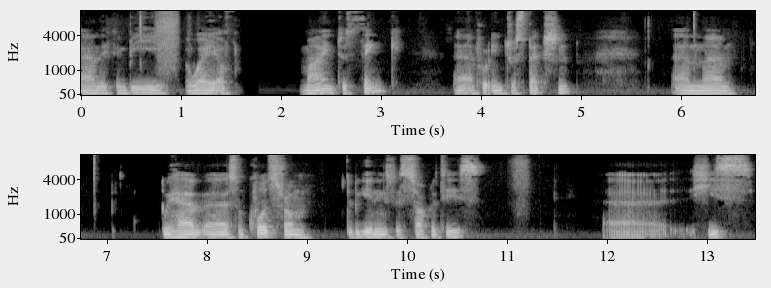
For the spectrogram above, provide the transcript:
and it can be a way of mind to think uh, for introspection. And um, we have uh, some quotes from the beginnings with Socrates. Uh, his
